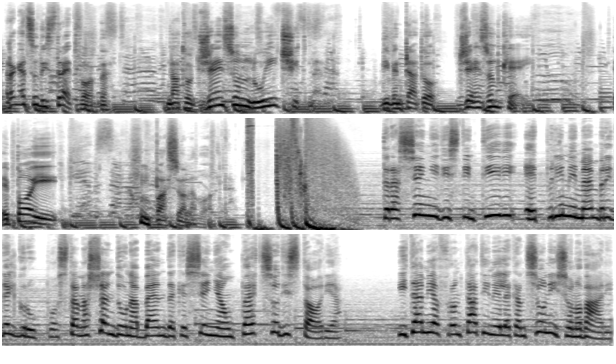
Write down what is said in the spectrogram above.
Ragazzo di Stratford, nato Jason Louis Chitman, diventato Jason Kay. E poi un passo alla volta. Tra segni distintivi e primi membri del gruppo sta nascendo una band che segna un pezzo di storia. I temi affrontati nelle canzoni sono vari,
